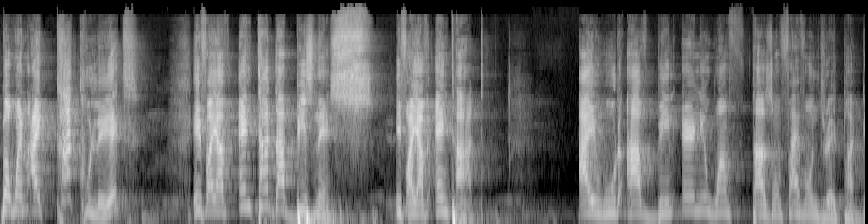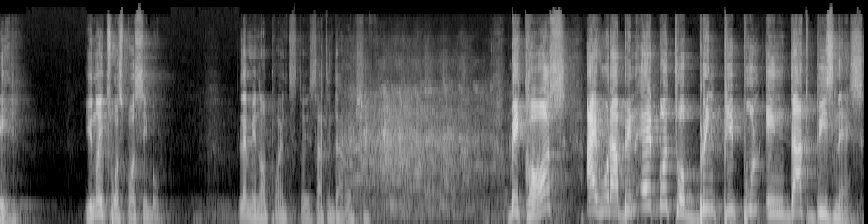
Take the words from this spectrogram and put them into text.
But when I calculate, if I have entered that business, if I have entered, I would have been earning 1,500 per day. You know it was possible. Let me not point to a certain direction. because I would have been able to bring people in that business,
